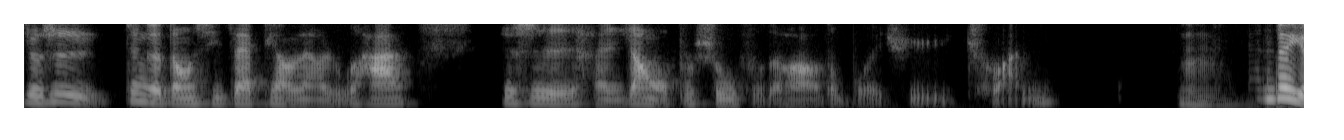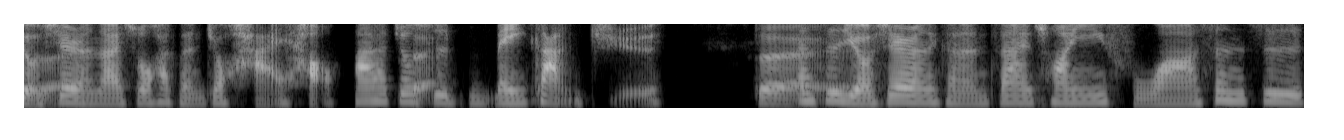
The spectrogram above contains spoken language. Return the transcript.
就是这个东西再漂亮，如果它就是很让我不舒服的话，我都不会去穿。嗯，但对有些人来说，他可能就还好，他就是没感觉。对。但是有些人可能在穿衣服啊，甚至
